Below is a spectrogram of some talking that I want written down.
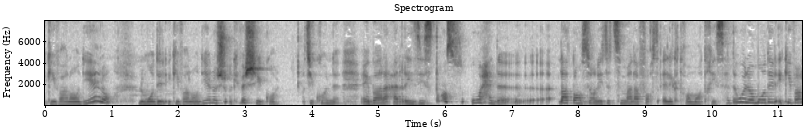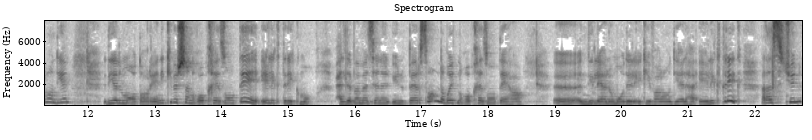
équivalent d'IELO, le modèle équivalent d'IELO, كيفاش يكون؟ تيكون عبارة عن résistance وواحد la tension اللي تتسمى la force électromotrice هذا هو le modèle équivalent ديال ديال الموتور. يعني كيفاش نغوبريزونتيه électriquement بحال دابا مثلا une personne إلا بغيت نغوبريزونتيها أه ندير ليها le modèle équivalent ديالها électrique راه c'est une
